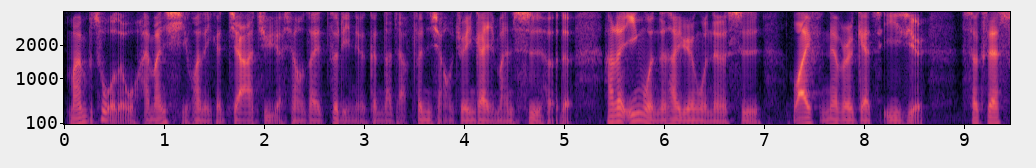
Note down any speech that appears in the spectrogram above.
蛮不错的，我还蛮喜欢的一个佳句啊，想要在这里呢跟大家分享，我觉得应该也蛮适合的。它的英文呢，它原文呢是 “Life never gets easier, success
